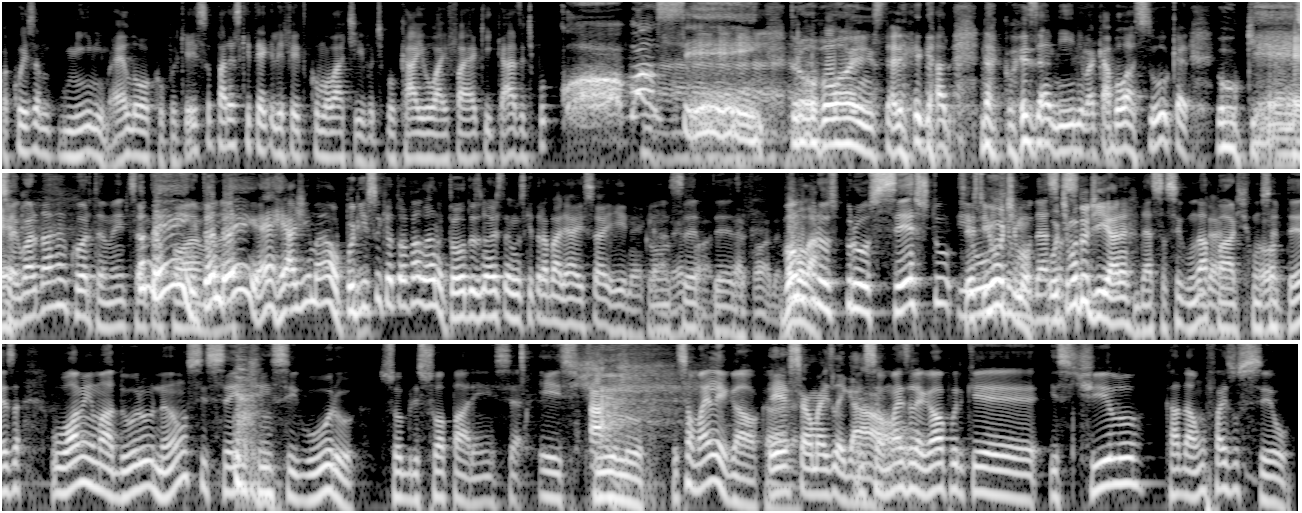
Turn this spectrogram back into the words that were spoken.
com a coisa mínima. É louco, porque isso parece que tem aquele efeito cumulativo. Tipo, cai o Wi-Fi aqui em casa, tipo, como assim? Trovões, tá ligado? Na coisa mínima. Acabou o açúcar. O quê? Isso é guardar rancor também, de certa Também, forma. né? também. É, reage mal. Por isso que eu tô falando. Todos nós temos que trabalhar isso aí, né, cara? Com É certeza. Foda, é foda. Vamos lá. pros, pro sexto, Sexto e e último, último. dessa, Último do dia, né? dessa segunda Da- parte, com Ó. certeza. O homem maduro não se sente inseguro sobre sua aparência e estilo. Esse é o mais legal, cara. Esse é o mais legal. Esse é o mais legal porque estilo, cada um faz o seu.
